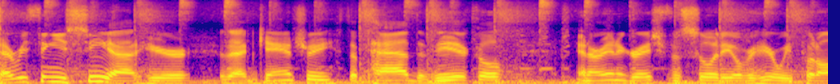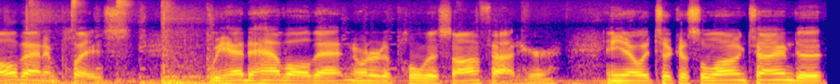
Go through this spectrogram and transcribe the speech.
Everything you see out here, that gantry, the pad, the vehicle, and our integration facility over here, we put all that in place. We had to have all that in order to pull this off out here. And, you know, it took us a long time to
